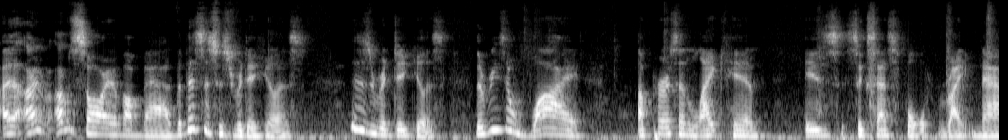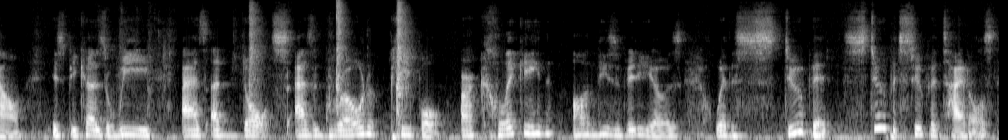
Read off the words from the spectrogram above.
I'm I'm sorry if I'm mad, but this is just ridiculous. This is ridiculous. The reason why a person like him is successful right now is because we as adults as grown people are clicking on these videos with stupid stupid stupid titles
